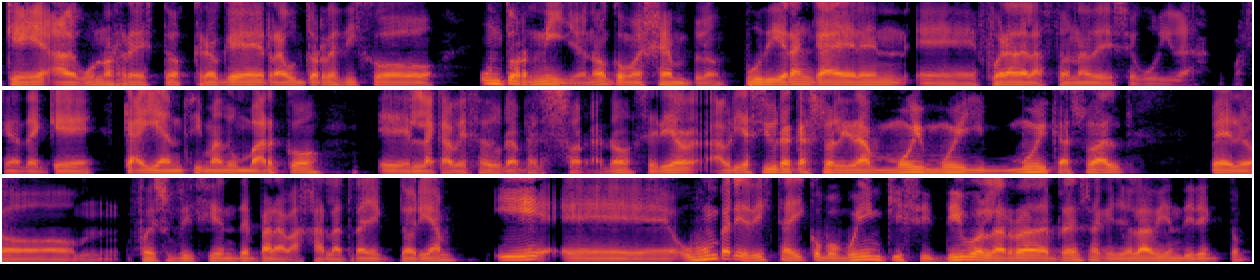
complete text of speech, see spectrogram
que algunos restos, creo que Raúl Torres dijo un tornillo, ¿no? Como ejemplo, pudieran caer en, eh, fuera de la zona de seguridad. Imagínate que caía encima de un barco en la cabeza de una persona, ¿no? Sería, habría sido una casualidad muy, muy, muy casual, pero mm, fue suficiente para bajar la trayectoria. Y eh, hubo un periodista ahí como muy inquisitivo en la rueda de prensa que yo la vi en directo.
